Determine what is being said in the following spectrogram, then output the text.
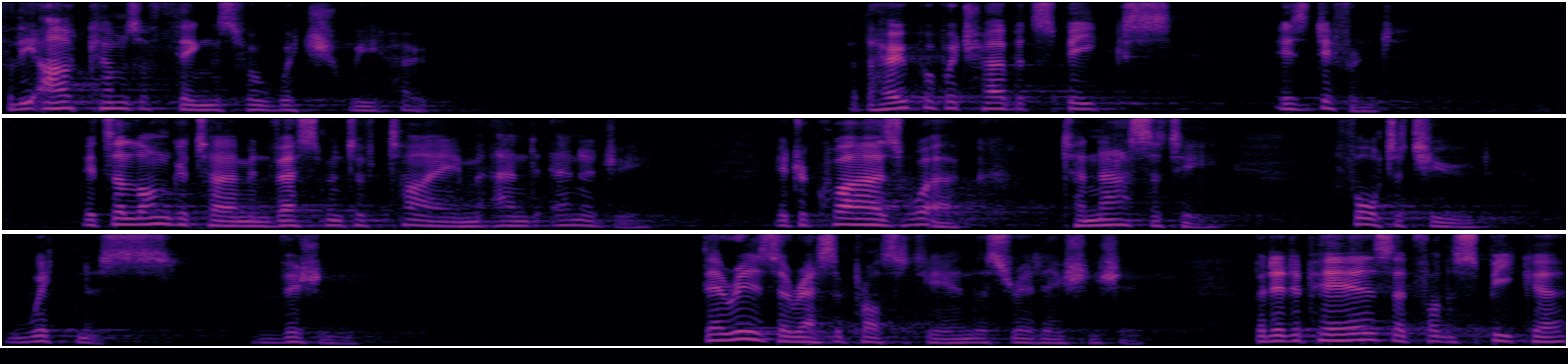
for the outcomes of things for which we hope. But the hope of which Herbert speaks is different. It's a longer term investment of time and energy. It requires work, tenacity, fortitude, witness, vision. There is a reciprocity in this relationship, but it appears that for the speaker,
